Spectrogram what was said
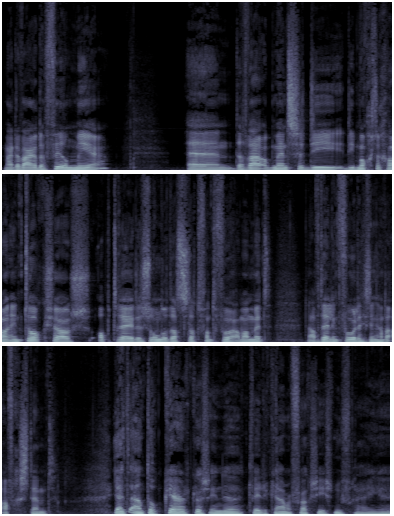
Maar er waren er veel meer. En dat waren ook mensen die, die mochten gewoon in talkshows optreden zonder dat ze dat van tevoren allemaal met de afdeling voorlichting hadden afgestemd. Ja, het aantal characters in de Tweede Kamerfractie is nu vrij uh,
